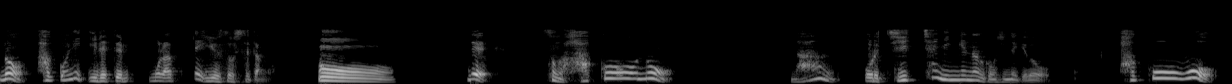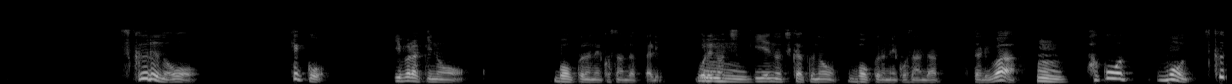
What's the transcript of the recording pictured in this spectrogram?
の箱に入れてもらって郵送してたのよ。おー。で、その箱の、なん、俺ちっちゃい人間なのかもしれないけど、箱を作るのを、結構、茨城の某黒猫さんだったり、俺のちうん家の近くの某黒猫さんだったりは、うん。箱をもう作っ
